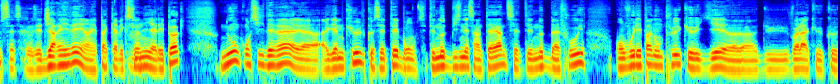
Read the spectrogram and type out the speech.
ça, ça nous est déjà arrivé, hein, et pas qu'avec Sony à l'époque, nous on considérait à, à Gamecult que c'était bon, c'était notre business interne, c'était notre bafouille. On voulait pas non plus qu'il y ait du voilà que que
